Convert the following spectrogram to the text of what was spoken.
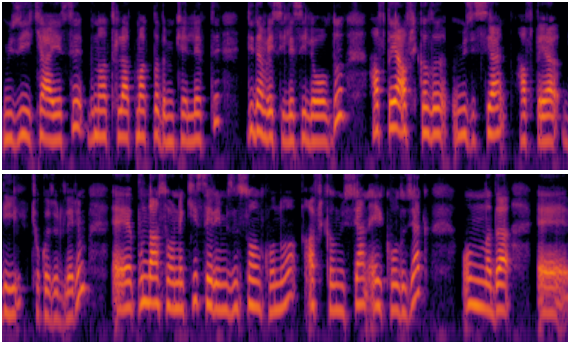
müziği hikayesi bunu hatırlatmakla da mükellefti. Dina vesilesiyle oldu. Haftaya Afrikalı müzisyen, haftaya değil çok özür dilerim. E, bundan sonraki serimizin son konu Afrikalı müzisyen Erik olacak. Onunla da e,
